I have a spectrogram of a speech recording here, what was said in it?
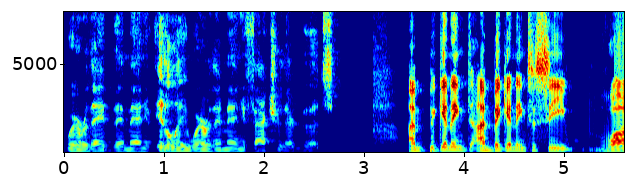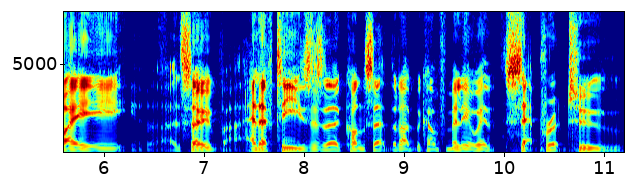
wherever they they manu- Italy wherever they manufacture their goods. I'm beginning. To, I'm beginning to see why. Uh, so NFTs is a concept that I've become familiar with, separate to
